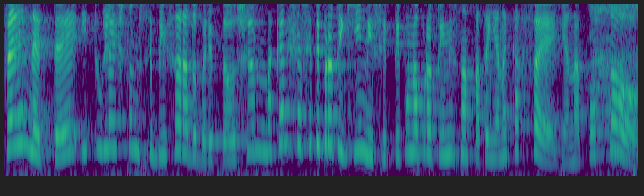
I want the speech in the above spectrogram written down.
φαίνεται, ή τουλάχιστον στην πληθώρα των περιπτώσεων, να κάνεις εσύ την πρώτη κίνηση, τύπου να προτείνεις να πάτε για ένα καφέ, για ένα ποτό.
